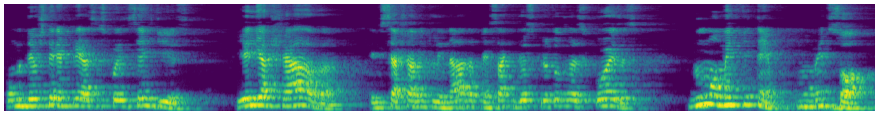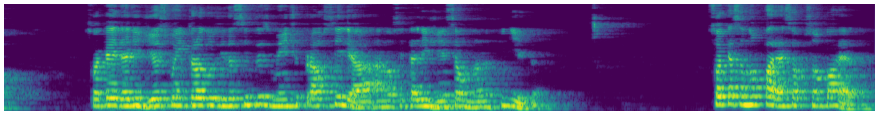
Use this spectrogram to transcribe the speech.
como Deus teria criado essas coisas em seis dias. E ele achava, ele se achava inclinado a pensar que Deus criou todas as coisas num momento de tempo, num momento só. Só que a ideia de dias foi introduzida simplesmente para auxiliar a nossa inteligência humana finita. Só que essa não parece a opção correta.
